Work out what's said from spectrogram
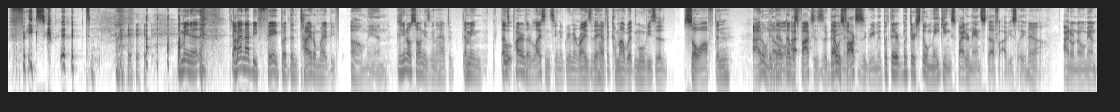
fake script. I mean, it, it might not be fake, but the title might be Oh man. Because you know Sony's gonna have to. I mean, that's Well- part of their licensing agreement, right? Is they have to come out with movies that so often. I don't They- know. that, that was I- Fox's. Agreement. that was Fox's agreement, but they're but they're still making Spider-Man stuff. Obviously, Yeah. I don't know, man.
